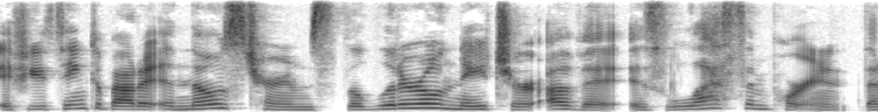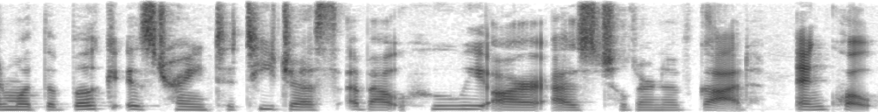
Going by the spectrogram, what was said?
If you think about it in those terms, the literal nature of it is less important than what the book is trying to teach us about who we are as children of God. End quote.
